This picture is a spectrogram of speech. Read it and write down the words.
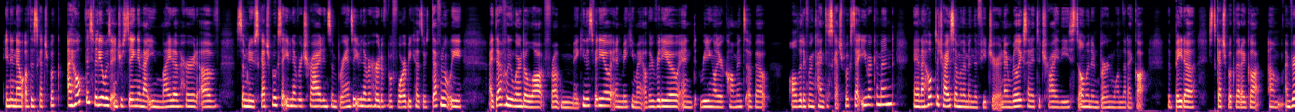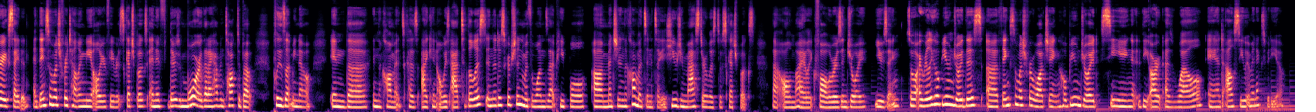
in and out of the sketchbook. I hope this video was interesting and that you might have heard of some new sketchbooks that you've never tried and some brands that you've never heard of before because there's definitely I definitely learned a lot from making this video and making my other video and reading all your comments about all the different kinds of sketchbooks that you recommend. And I hope to try some of them in the future. And I'm really excited to try the Stillman and Birn one that I got the beta sketchbook that I got. Um, I'm very excited. And thanks so much for telling me all your favorite sketchbooks. And if there's more that I haven't talked about, please let me know in the in the comments because I can always add to the list in the description with the ones that people um, mention in the comments. And it's like a huge master list of sketchbooks that all my like followers enjoy using. So I really hope you enjoyed this. Uh, thanks so much for watching. Hope you enjoyed seeing the art as well. And I'll see you in my next video.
